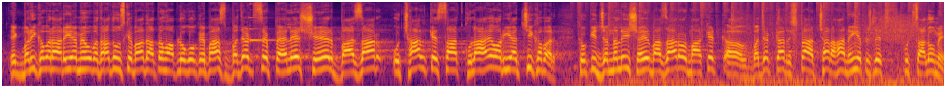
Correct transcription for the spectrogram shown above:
एक बड़ी खबर आ रही है, मैं वो बता दूँ, उसके बाद आता हूँ आप लोगों के पास। बजट से पहले शेयर बाज़ार उछाल के साथ खुला है और ये अच्छी खबर, क्योंकि जनरली शेयर बाज़ार और मार्केट बजट का रिश्ता अच्छा रहा नहीं है पिछले कुछ सालों में।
